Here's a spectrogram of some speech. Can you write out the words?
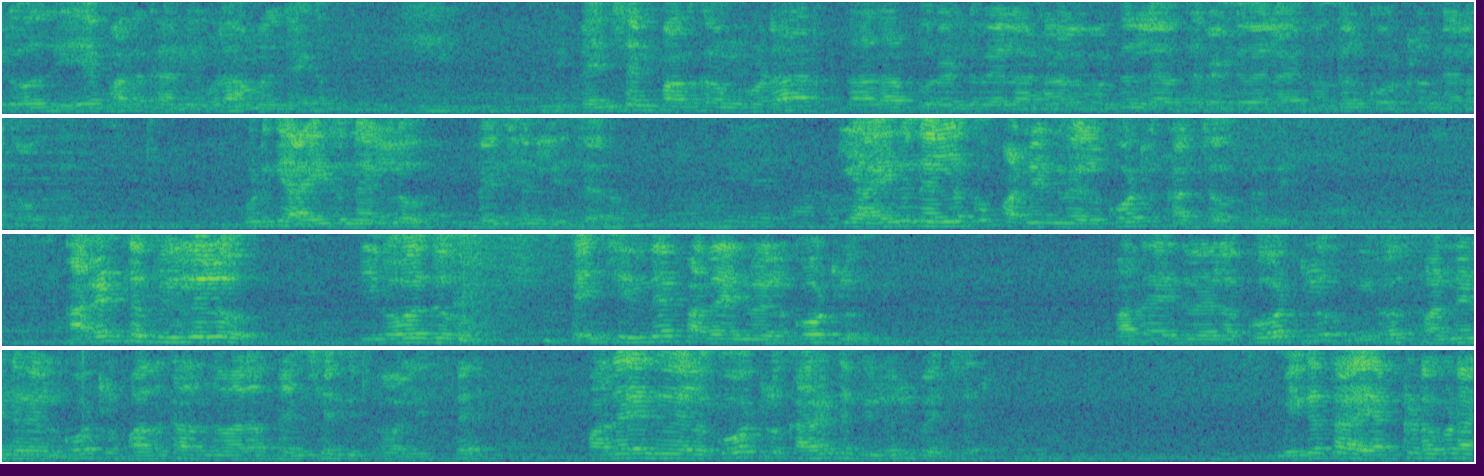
ఈరోజు ఏ పథకాన్ని కూడా అమలు చేయడం ఈ పెన్షన్ పథకం కూడా దాదాపు రెండు వేల నాలుగు వందలు లేకపోతే రెండు వేల ఐదు వందల కోట్లు నెలకు అవుతుంది. ఇప్పటికి ఐదు నెలలు పెన్షన్లు ఇచ్చారు. ఈ ఐదు నెలలకు పన్నెండు వేల కోట్లు ఖర్చు అవుతుంది. కరెంటు బిల్లులు ఈరోజు పెంచిందే పదిహేను వేల కోట్లు ఉంది. పదహైదు వేల కోట్లు ఈరోజు పన్నెండు వేల కోట్లు పథకాల ద్వారా పెన్షన్ వాళ్ళు ఇస్తే పదహైదు వేల కోట్లు కరెంటు బిల్లులు పెంచారు. మిగతా ఎక్కడ కూడా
